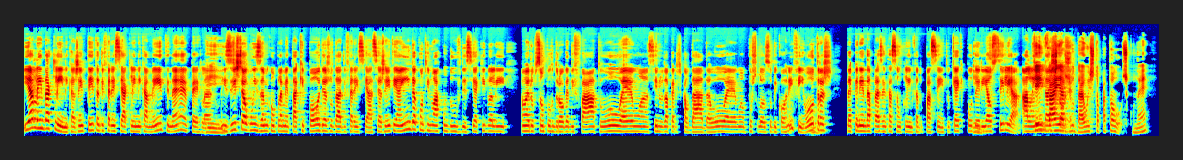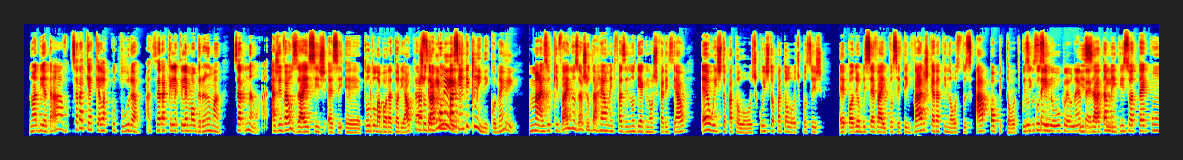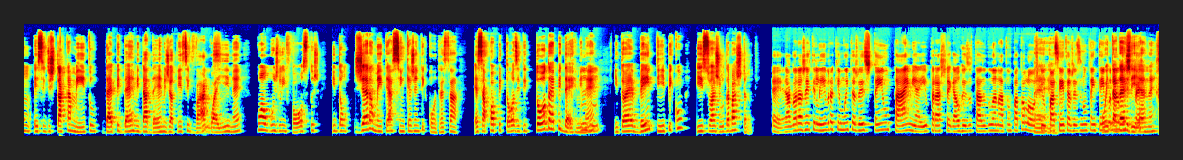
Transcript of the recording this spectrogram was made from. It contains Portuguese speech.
E além da clínica, a gente tenta diferenciar clinicamente, né, Perla? Isso. Existe algum exame complementar que pode ajudar a diferenciar? Se a gente ainda continuar com dúvidas se aquilo ali é uma erupção por droga de fato, ou é uma síndrome da pele escaldada, ou é uma pustulose subcórnea, enfim, outras, dependendo da apresentação clínica do paciente, o que é que poderia Isso. auxiliar, além Quem da vai história? ajudar é o histopatológico, né? Não adianta, ah, será que é aquela cultura? Ah, Será que aquele hemograma? Não, a gente vai usar esses, esse, eh, todo o laboratorial para ajudar como paciente clínico, né? Sim. Mas o que vai nos ajudar realmente fazendo o diagnóstico diferencial é o histopatológico. O histopatológico, vocês eh, podem observar aí que você tem vários queratinócitos apoptóticos, Tudo inclusive sem núcleo, né? Exatamente, isso até com esse destacamento da epiderme e da derme, já tem esse vácuo Isso. aí, né? Com alguns linfócitos. Então, geralmente é assim que a gente encontra essa, essa apoptose de toda a epiderme, né? Uhum. Então, é bem típico e isso ajuda bastante. É, agora a gente lembra que muitas vezes tem um time aí para chegar ao resultado do anátomo patológico. E É. o paciente às vezes não tem tempo 8 nem a o 10 desespero. dias, né?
